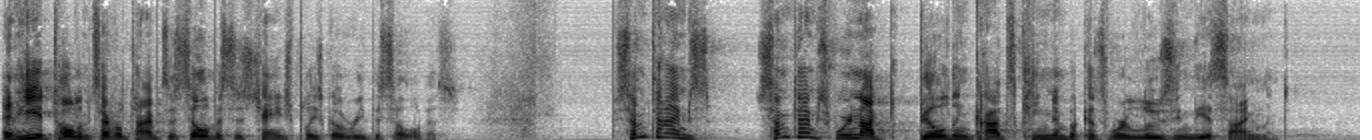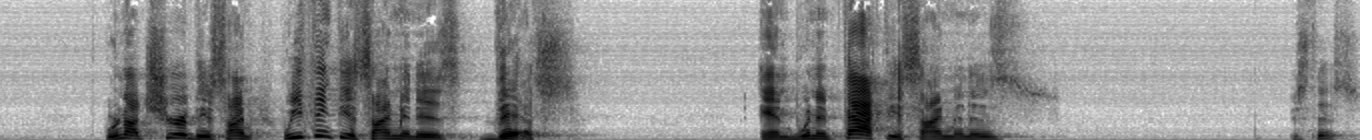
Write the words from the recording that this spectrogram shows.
And he had told him several times the syllabus has changed, please go read the syllabus. Sometimes, sometimes we're not building God's kingdom because we're losing the assignment. We're not sure of the assignment. We think the assignment is this, and when in fact the assignment is is this.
